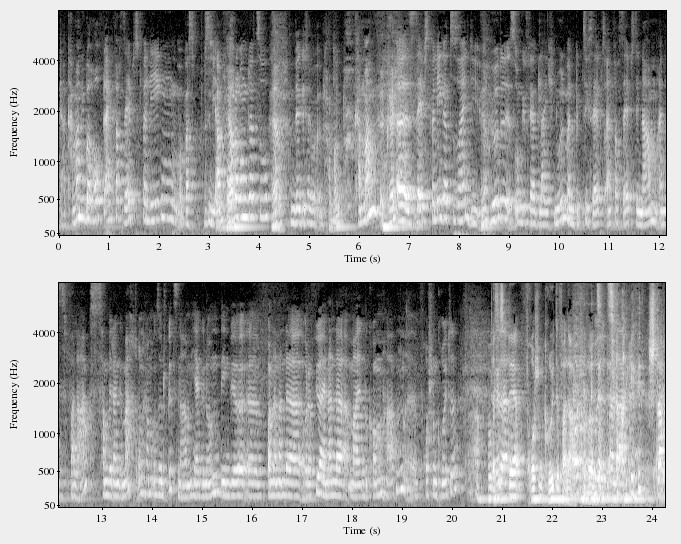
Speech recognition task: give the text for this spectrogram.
da kann man überhaupt einfach selbst verlegen. Was sind die Anforderungen dazu? Ja. Wir gesagt, Kann man? Kann man. Okay. Äh, Selbstverleger zu sein. Die Ja. Hürde ist ungefähr gleich null. Man gibt sich selbst einfach selbst den Namen eines Verlags. Das haben wir dann gemacht und haben unseren Spitznamen hergenommen, den wir äh, voneinander oder füreinander mal bekommen haben. Äh, Frosch und Kröte. Das Okay. ist der Frosch- und Kröte Verlag. Frosch und Kröte Verlag. Stark.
